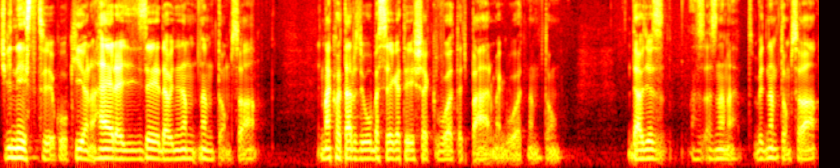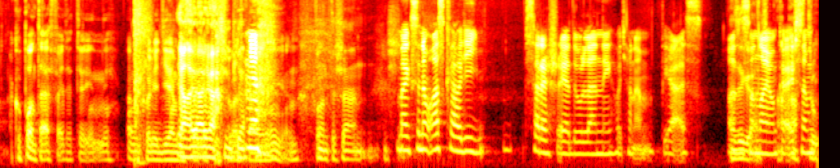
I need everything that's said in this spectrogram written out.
csak így nézted, hogy akkor kijön a helyre, egy izé, de hogy nem, nem tudom, szóval meghatározó jó beszélgetések volt egy pár, meg volt, nem tudom. De hogy ez, az, az nem, vagy nem tudom, szóval Akkor pont elfejtettél inni, amikor egy ilyen Ja, ja, ja, beszélgetés volt. igen. igen. pontosan. És Meg szerintem az kell, hogy így szeres egyedül lenni, hogyha nem piálsz. az, Az viszont igaz. nagyon kell, és, nem,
